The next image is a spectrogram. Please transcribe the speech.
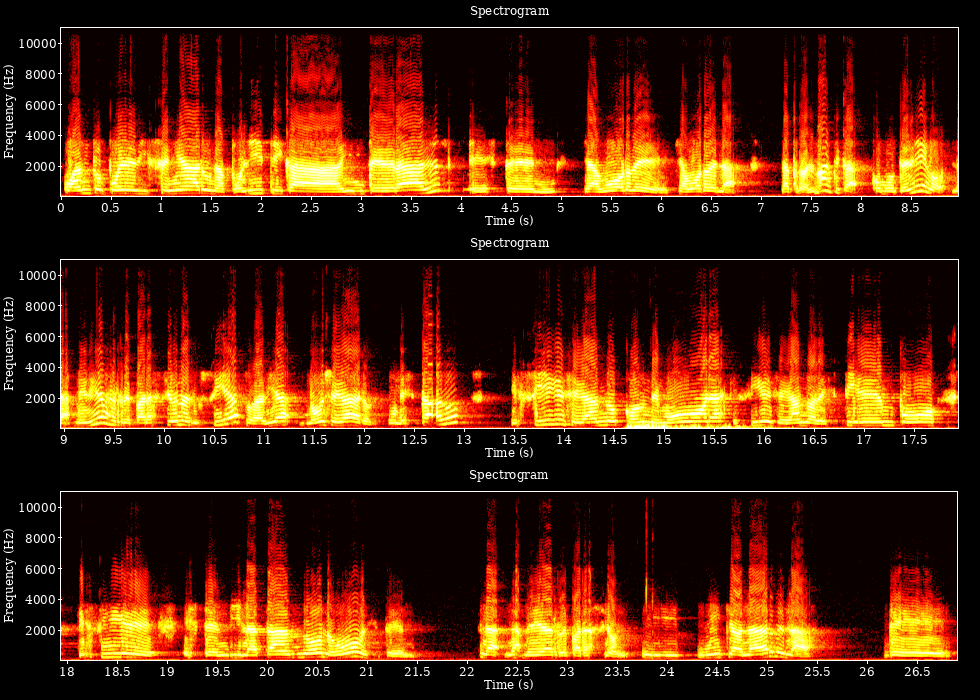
cuánto puede diseñar una política integral este, que aborde, que aborde la, la problemática. Como te digo, las medidas de reparación a Lucía todavía no llegaron. Un Estado que sigue llegando con demoras, que sigue llegando a destiempo, que sigue este, dilatando ¿no? este, las medidas de reparación. Y ni que hablar de las de,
